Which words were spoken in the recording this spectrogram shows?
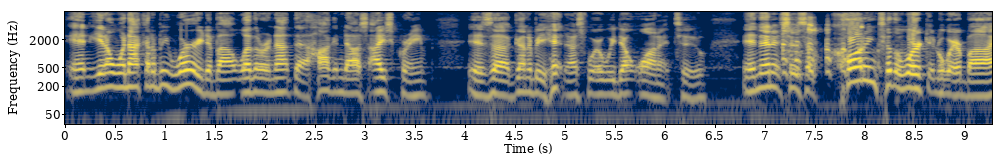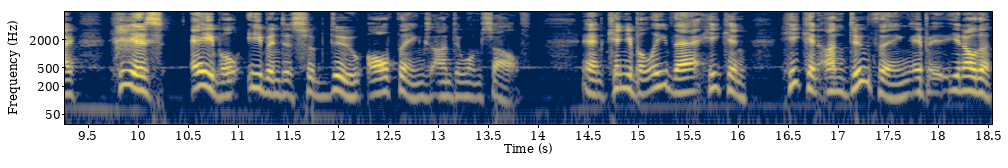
And, you know, we're not going to be worried about whether or not that Haagen-Dazs ice cream is uh, going to be hitting us where we don't want it to. And then it says, according to the working whereby he is able even to subdue all things unto himself. And can you believe that? He can he can undo things. If you know the,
